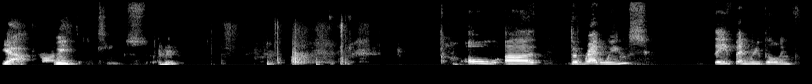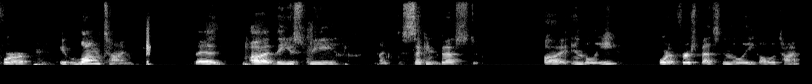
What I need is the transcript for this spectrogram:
yeah, we teams. so. Mhm. Oh, uh, the Red Wings. They've been rebuilding for a long time. They, uh, they used to be like the second best uh, in the league, or the first best in the league all the time.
